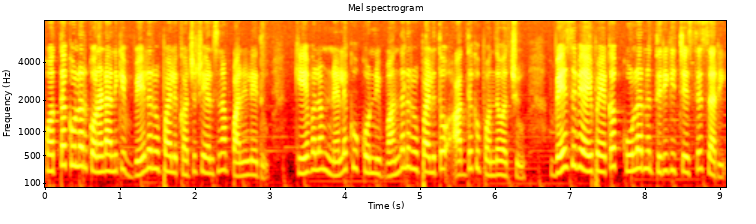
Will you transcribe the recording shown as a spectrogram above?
కొత్త కూలర్ కొనడానికి వేల రూపాయలు ఖర్చు చేయాల్సిన పని లేదు. కేవలం నెలకు కొన్ని వందల రూపాయలతో అద్దెకు పొందవచ్చు. వేసవి అయిపోయాక కూలర్ను తిరిగిచ్చేస్తే సరి.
